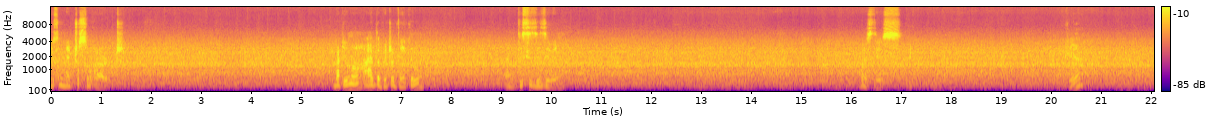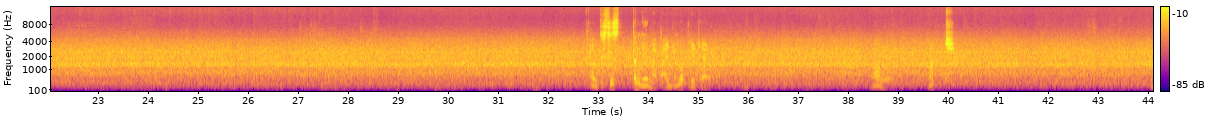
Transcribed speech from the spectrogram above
using Nitro so hard. But you know, I have the better vehicle and this is easy win. What is this? Okay. Oh, this is the new map. I never played here. Oh, what?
